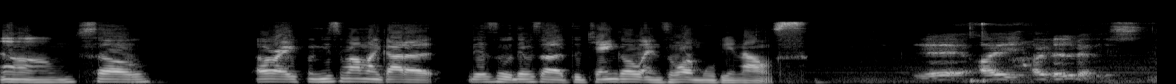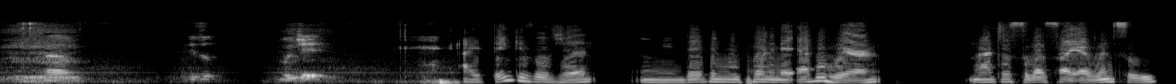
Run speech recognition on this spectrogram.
um. So, all right. From Newsroom, I got a. There's a, there was a the Django and Zorro movie announced. Yeah, I I heard about this. Um, is it legit? I think is legit. I mean, they've been reporting it everywhere, not just the website I went to.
